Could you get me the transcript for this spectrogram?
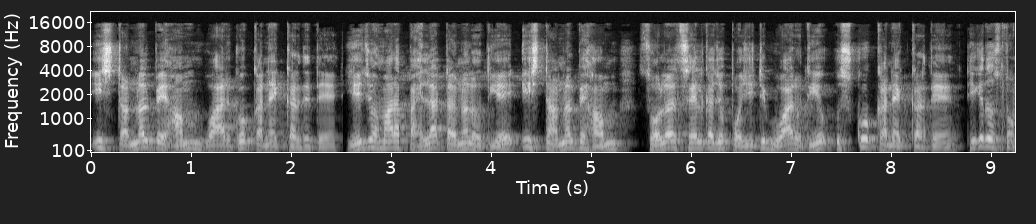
इस टर्मिनल पे हम वायर को कनेक्ट कर देते हैं। ये जो हमारा पहला टर्मिनल होती है, इस टर्मिनल पे हम सोलर सेल का जो पॉजिटिव वायर होती है, उसको कनेक्ट करते हैं। ठीक है दोस्तों?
